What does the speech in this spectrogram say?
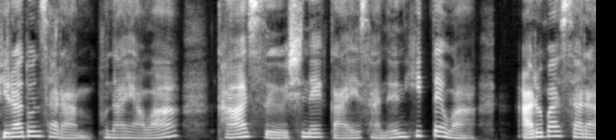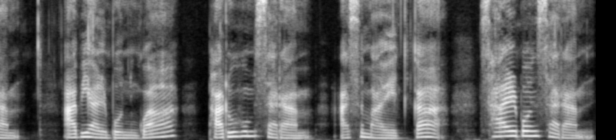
비라돈 사람 분하야와 가하스 시네가에 사는 히때와 아르바 사람 아비알본과 바루훔 사람 아스마웻과 사알본 사람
